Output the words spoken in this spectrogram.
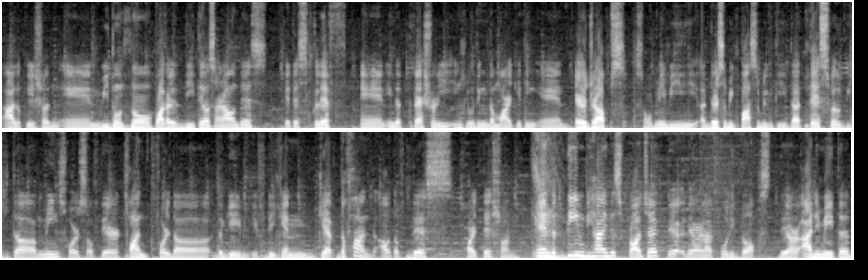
allocation and we don't know what are the details around this. It is cliff and in the treasury including the marketing and airdrops. So maybe uh, there's a big possibility that this will be the main source of their fund for the the game if they can get the fund out of this partition. And the team behind this project, they, they are not fully doxed. They are animated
